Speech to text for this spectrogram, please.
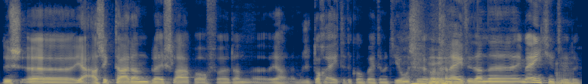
Dus uh, ja, als ik daar dan bleef slapen, of uh, dan, uh, ja, dan moest ik toch eten. Dan kon ik beter met de jongens wat gaan eten dan in mijn eentje natuurlijk.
